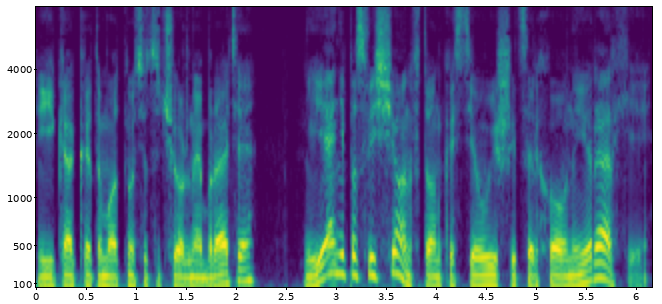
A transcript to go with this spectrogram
И как к этому относятся черные братья? Я не посвящен в тонкости высшей церковной иерархии,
